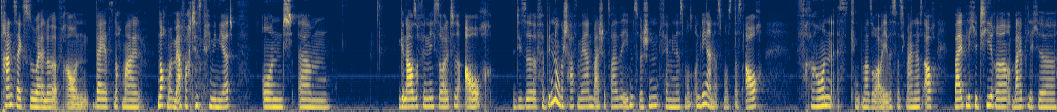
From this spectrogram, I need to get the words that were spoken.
transsexuelle Frauen wäre jetzt nochmal noch mal mehrfach diskriminiert. Und ähm, genauso finde ich, sollte auch diese Verbindung geschaffen werden, beispielsweise eben zwischen Feminismus und Veganismus, dass auch Frauen, es klingt immer so, aber ihr wisst, was ich meine, dass auch weibliche Tiere, weibliche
